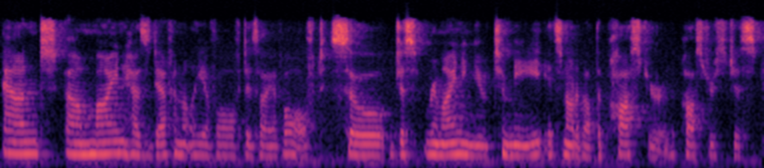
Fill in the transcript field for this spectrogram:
And um, mine has definitely evolved as I evolved. So, just reminding you to me, it's not about the posture. The posture is just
